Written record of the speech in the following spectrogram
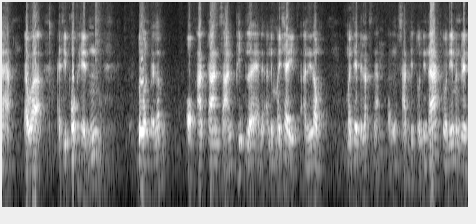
นะฮะแต่ว่าไอ้ที่พบเห็นโดนไปแล้วออกอาการสารพิษเลยอันนี้ไม่ใช่อันนี้เรา ไม่ใช่เป็นลักษณะของสารพิษตัวนี้นะ ตัวนี้มันเป็น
